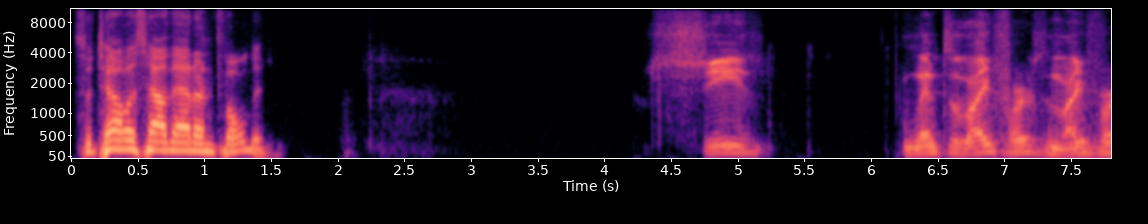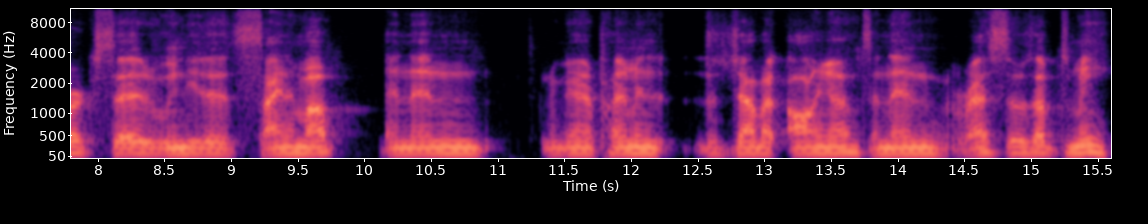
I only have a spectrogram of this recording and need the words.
So tell us how that unfolded. She went to LifeWorks and LifeWorks said we need to sign him up and then we're gonna put him in this job at Allianz and then the rest it was up to me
